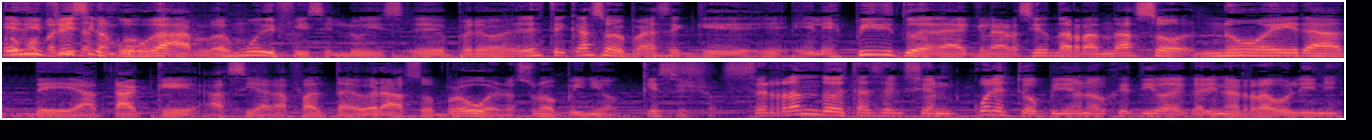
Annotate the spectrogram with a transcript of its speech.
Es Como difícil juzgarlo, es muy difícil, Luis. eh, pero en este caso me parece que el espíritu de la declaración de Randazo no era de ataque hacia la falta de brazo. Pero bueno, es una opinión, qué sé yo. Cerrando esta sección, ¿cuál es tu opinión objetiva de Karina Rabolini?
